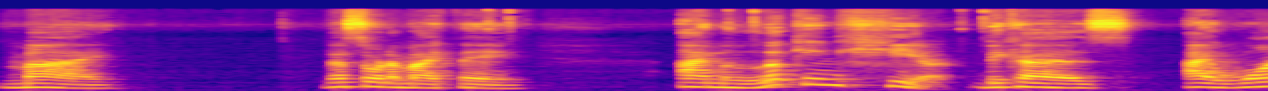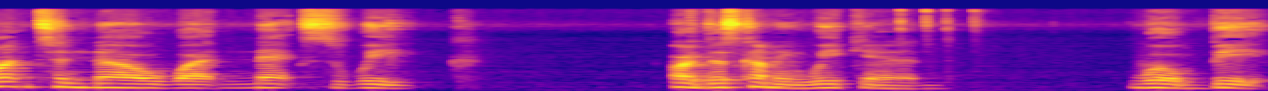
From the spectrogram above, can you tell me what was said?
my, that's sort of my thing. I'm looking here because I want to know what next week or this coming weekend will be.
